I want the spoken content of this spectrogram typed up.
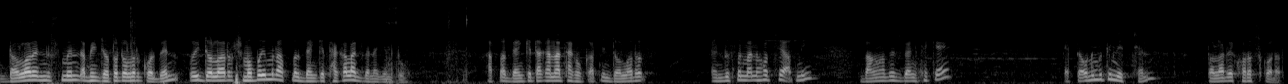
ডলার ইনভেস্টমেন্ট আপনি যত ডলার করবেন, ওই ডলার সমপরিমাণ আপনার ব্যাংকে থাকা লাগবে না কিন্তু। আপনার ব্যাংকে টাকা না থাকুক, আপনি ডলার ইনভেস্টমেন্ট মানে হচ্ছে আপনি বাংলাদেশ ব্যাংক থেকে একটা অনুমতি নিচ্ছেন ডলারে খরচ করার।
